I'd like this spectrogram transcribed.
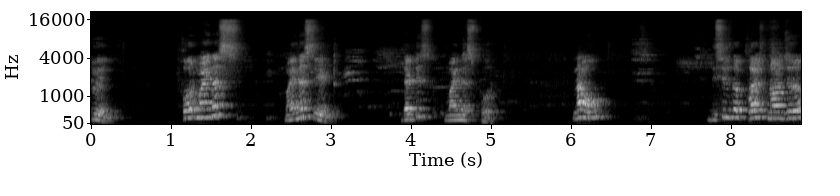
12 4 minus minus 8 that is minus 4 now this is the first non-zero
